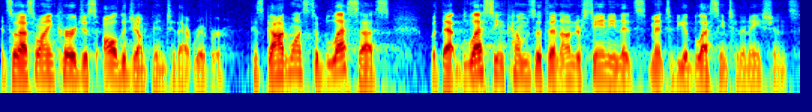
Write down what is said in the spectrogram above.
And so that's why I encourage us all to jump into that river. Because God wants to bless us, but that blessing comes with an understanding that it's meant to be a blessing to the nations.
